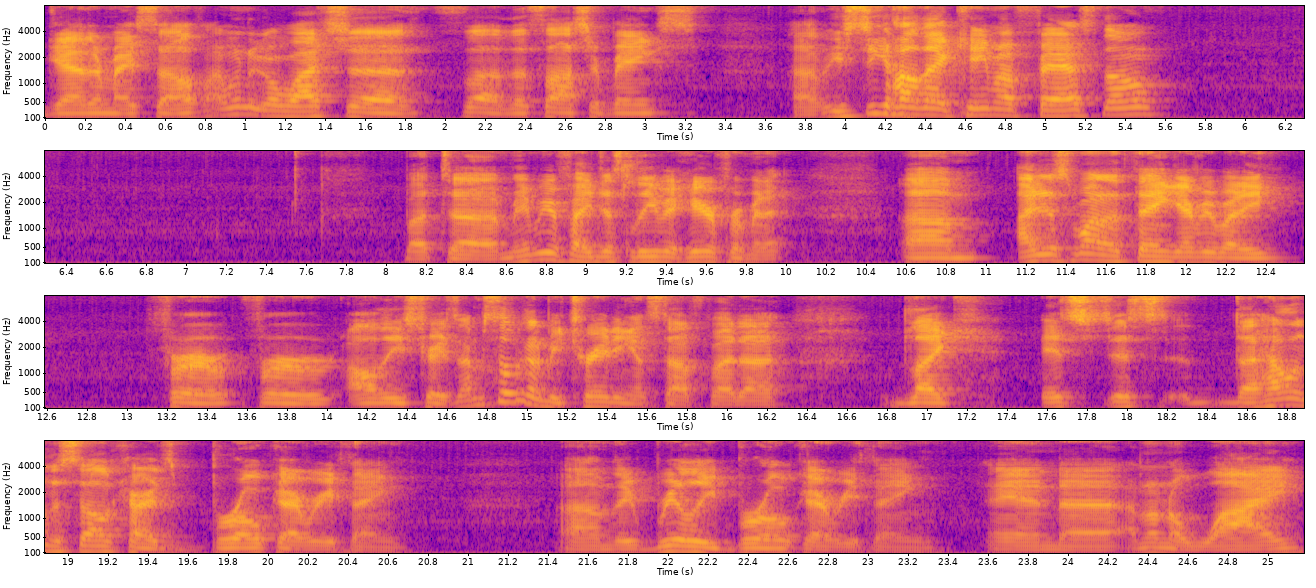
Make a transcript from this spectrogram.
gather myself. I'm to go watch uh, the Sasha Banks. Uh, you see how that came up fast though. But uh, maybe if I just leave it here for a minute. Um, I just want to thank everybody for for all these trades. I'm still gonna be trading and stuff, but uh, like it's just the Hell in a Cell cards broke everything. Um, they really broke everything, and uh, I don't know why.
